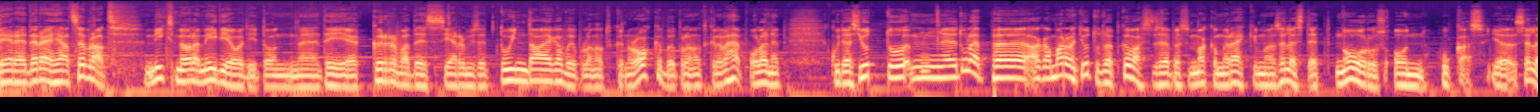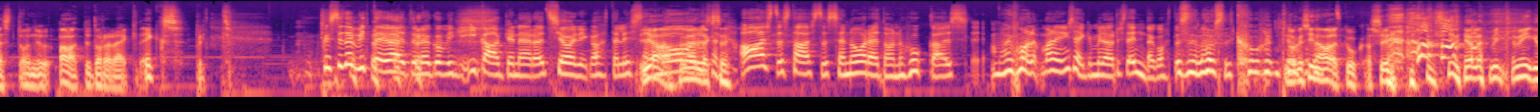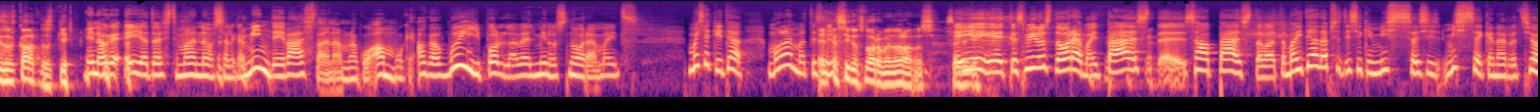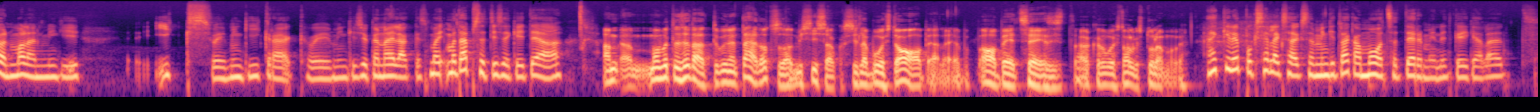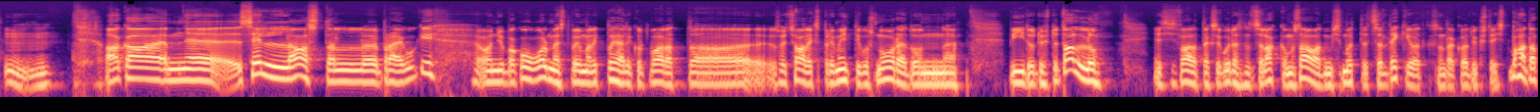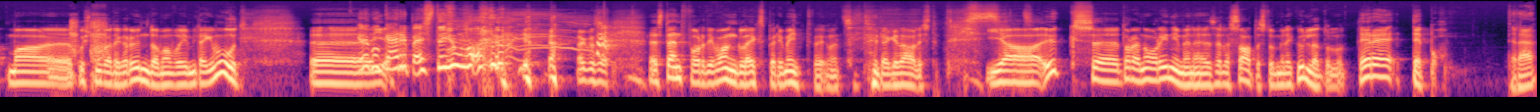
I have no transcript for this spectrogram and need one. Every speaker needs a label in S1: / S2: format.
S1: tere, tere, head sõbrad, miks me oleme idioodid, on teie kõrvades järgmised tund aega, võib-olla natukene rohkem, võib-olla natukene vähem, oleneb, kuidas juttu mm, tuleb. aga ma arvan, et juttu tuleb kõvasti, sellepärast me hakkame rääkima sellest, et noorus on hukas ja sellest on ju alati tore rääkida, eks, Brit?
S2: Kas seda mitte öelda nagu mingi iga generatsiooni kohta lihtsalt?
S1: Öeldakse...
S2: aastast aastasse noored on hukas. ma, ma, ma olen isegi minu arust enda kohta seda lauset kuulnud.
S1: no aga sina oledki hukas siin ei ole mitte mingisugust kahtlustki.
S2: ei no aga ei ja tõesti, ma olen nõus sellega, mind ei päästa enam nagu ammugi, aga võib-olla veel minust nooremaid ma isegi ei tea, mõlemates.
S1: et kas sinust nooremaid on olemas?
S2: ei, ei, et kas minust nooremaid pääst-, saab päästa, vaata, ma ei tea täpselt isegi, mis asi, mis see generatsioon, ma olen mingi X või mingi Y või mingi sihuke naljakas, ma, ma täpselt isegi ei tea.
S1: ma mõtlen seda, et kui need tähed otsa saavad, mis siis saab, kas siis läheb uuesti A peale ja A, B, C ja siis hakkad uuesti algusest tulema või?
S2: äkki lõpuks selleks ajaks on mingid väga moodsad terminid kõigele, et
S1: mm. -hmm aga mm, sel aastal praegugi on juba Go3-st võimalik põhjalikult vaadata sotsiaaleksperimenti, kus noored on viidud ühte tallu. ja siis vaadatakse, kuidas nad seal hakkama saavad, mis mõtted seal tekivad, kas nad hakkavad üksteist maha tapma, pussnugadega ründama või midagi muud.
S2: nagu kärbeste jumal
S1: nagu see Stanfordi vangla eksperiment põhimõtteliselt, midagi taolist. ja üks tore noor inimene sellest saatest on meile külla tulnud, tere, Tepo
S3: tere!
